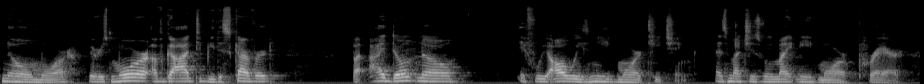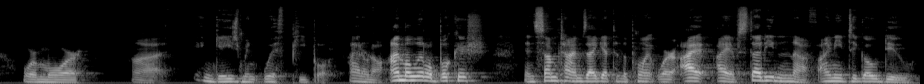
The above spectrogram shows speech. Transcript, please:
know more. There is more of God to be discovered, but I don't know if we always need more teaching as much as we might need more prayer or more uh, engagement with people. I don't know. I'm a little bookish, and sometimes I get to the point where I, I have studied enough. I need to go do.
